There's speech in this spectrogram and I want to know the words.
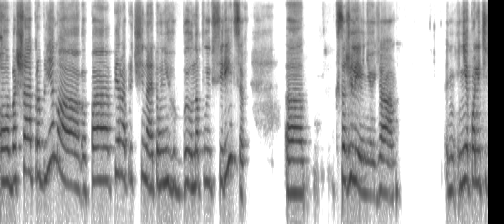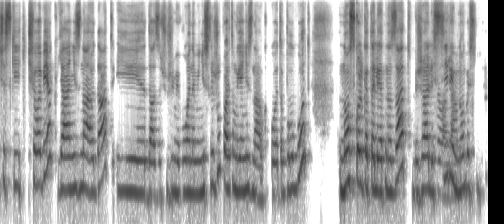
э, большая проблема. По, первая причина – это у них был наплыв сирийцев. Э, к сожалению, я не политический человек, я не знаю дат, и да, за чужими войнами не слежу, поэтому я не знаю, какой это был год. Но сколько-то лет назад бежали с Сирии да. много сирийцев.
